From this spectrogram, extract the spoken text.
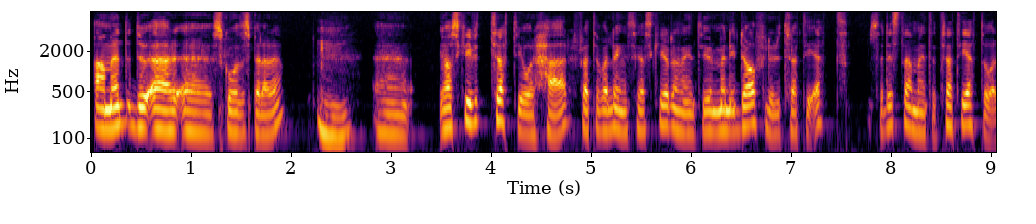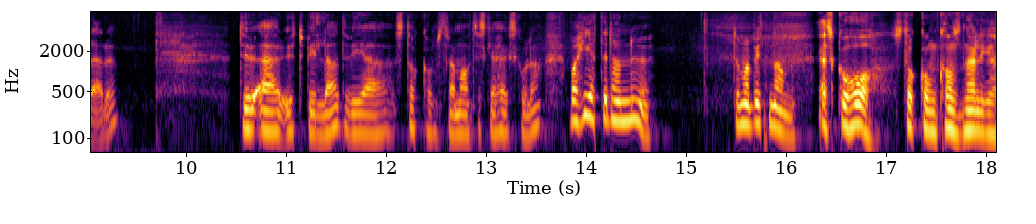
Ahmed, du är eh, skådespelare. Mm. Eh, jag har skrivit 30 år här för att det var länge sedan jag skrev den här intervjun men idag fyller du 31. Så det stämmer inte, 31 år är du. Du är utbildad via Stockholms dramatiska högskola. Vad heter den nu? De har bytt namn. SKH, Stockholm konstnärliga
